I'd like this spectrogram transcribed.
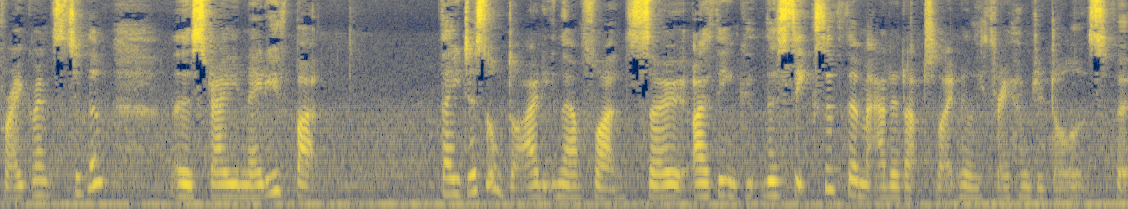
fragrance to them, Australian native, but they just all died in our floods. So I think the six of them added up to like nearly $300 for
